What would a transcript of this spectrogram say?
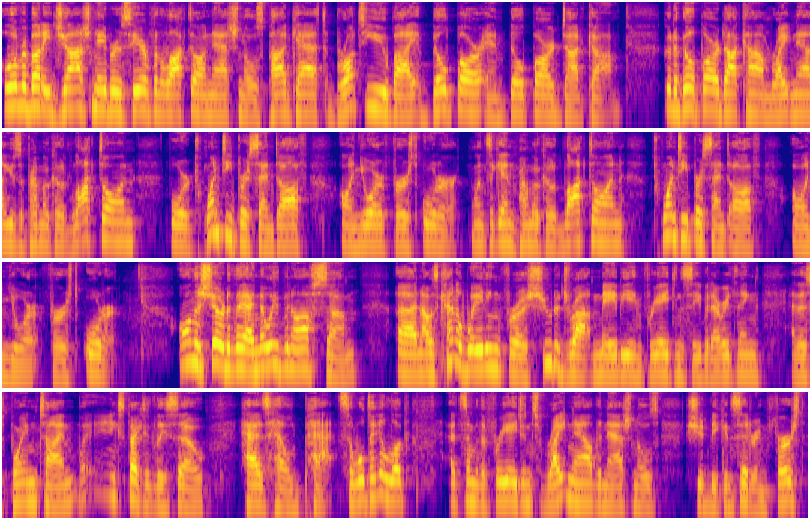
Hello, everybody. Josh Neighbors here for the Locked On Nationals podcast, brought to you by Built Bar and BuiltBar.com. Go to BuiltBar.com right now. Use the promo code Locked On for 20% off on your first order. Once again, promo code Locked On, 20% off on your first order. On the show today, I know we've been off some, uh, and I was kind of waiting for a shoe to drop maybe in free agency, but everything at this point in time, unexpectedly so, has held pat. So we'll take a look at some of the free agents right now the Nationals should be considering. First,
